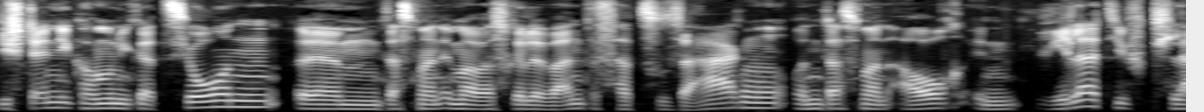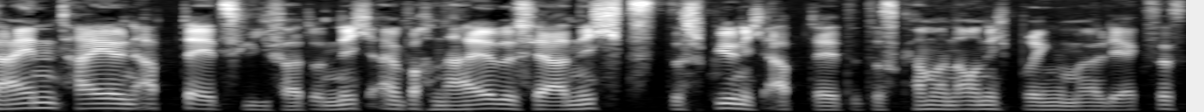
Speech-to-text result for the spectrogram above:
die ständige Kommunikation, ähm, dass man immer was Relevantes hat zu sagen und dass man auch in relativ kleinen Teilen Updates liefert und nicht einfach ein halbes Jahr nichts, das Spiel nicht updatet. Das kann man auch nicht bringen im Early Access.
